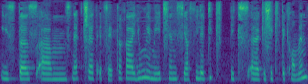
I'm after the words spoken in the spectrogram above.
ist, dass ähm, Snapchat etc. junge Mädchen sehr viele Dickpics äh, geschickt bekommen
